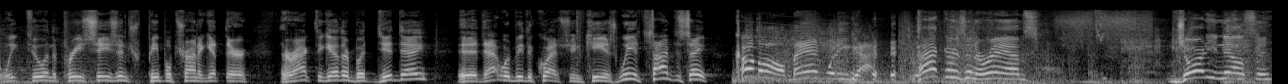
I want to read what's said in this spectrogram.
week two in the preseason, tr- people trying to get their, their act together, but did they? Uh, that would be the question, Key. Is we it's time to say, come on, man, what do you got? Packers and the Rams. Jordy Nelson.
